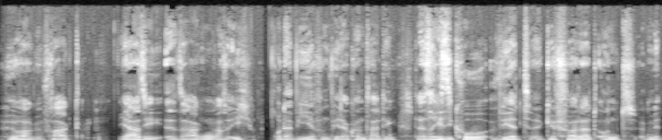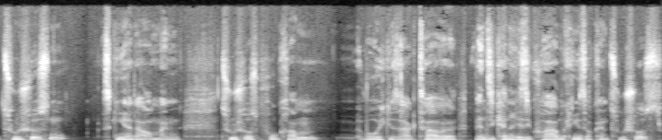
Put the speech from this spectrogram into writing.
Hörer gefragt, ja, sie sagen, also ich oder wir von Veda Consulting, das Risiko wird gefördert und mit Zuschüssen. Es ging ja da um ein Zuschussprogramm, wo ich gesagt habe, wenn sie kein Risiko haben, kriegen sie auch keinen Zuschuss.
